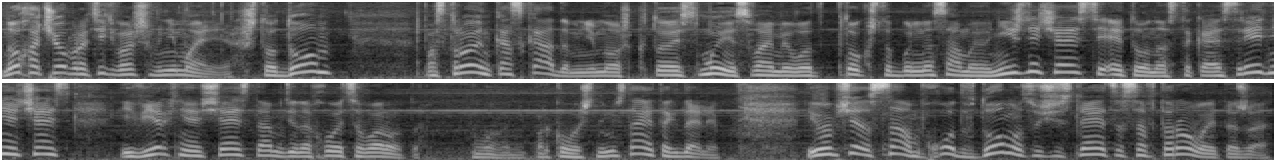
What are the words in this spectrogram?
Но хочу обратить ваше внимание, что дом построен каскадом немножко. То есть мы с вами вот только что были на самой нижней части. Это у нас такая средняя часть. И верхняя часть там, где находятся ворота. Вон они, парковочные места и так далее. И вообще сам вход в дом осуществляется со второго этажа.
